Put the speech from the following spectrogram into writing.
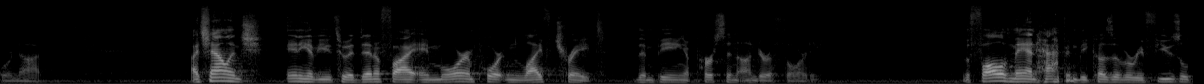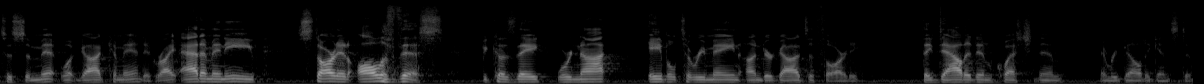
or not. I challenge any of you to identify a more important life trait than being a person under authority. The fall of man happened because of a refusal to submit what God commanded, right? Adam and Eve started all of this because they were not able to remain under God's authority. They doubted him, questioned him, and rebelled against him.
